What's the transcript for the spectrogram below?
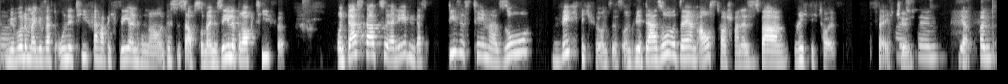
Ja. Mir wurde mal gesagt, ohne Tiefe habe ich Seelenhunger. Und das ist auch so. Meine Seele braucht Tiefe. Und das da zu erleben, dass dieses Thema so wichtig für uns ist und wir da so sehr im Austausch waren. Also es war richtig toll. Das war echt schön. schön. Ja. Und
